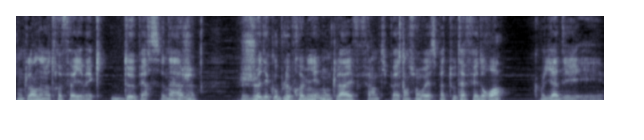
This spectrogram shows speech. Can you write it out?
donc là on a notre feuille avec deux personnages, je découpe le premier, donc là il faut faire un petit peu attention, vous voyez c'est pas tout à fait droit, quand il y a des...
